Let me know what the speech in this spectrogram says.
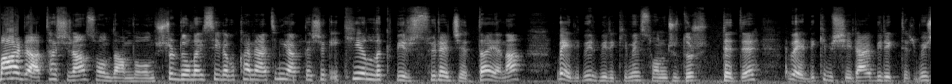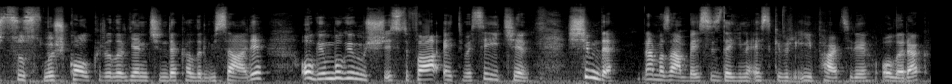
bardağı taşıran son damla olmuştur. Dolayısıyla bu kanaatim yaklaşık iki yıllık bir sürece dayanan belli bir birikimin sonucudur dedi. Belli ki bir şeyler biriktirmiş, susmuş, kol kırılır, yen içinde kalır misali. O gün bugünmüş istifa etmesi için. Şimdi Ramazan Bey siz de yine eski bir İyi Partili olarak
